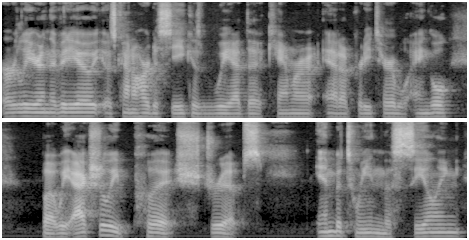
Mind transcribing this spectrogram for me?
earlier in the video, it was kind of hard to see because we had the camera at a pretty terrible angle, but we actually put strips in between the ceiling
